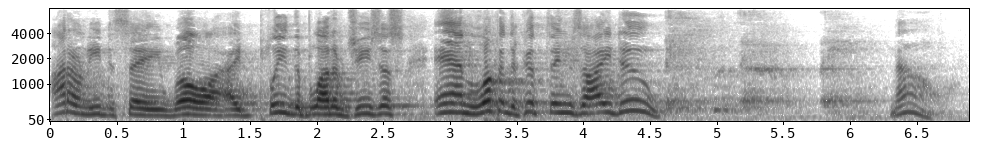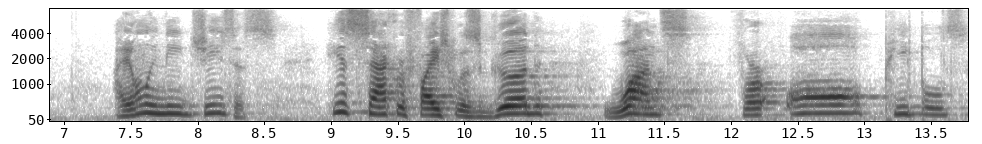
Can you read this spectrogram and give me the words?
I don't need to say, well, I plead the blood of Jesus and look at the good things I do. No. I only need Jesus. His sacrifice was good once for all people's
